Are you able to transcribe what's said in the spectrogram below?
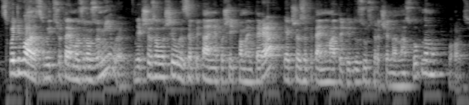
Сподіваюсь, ви цю тему зрозуміли. Якщо залишили запитання, пишіть в коментарях. Якщо запитання мати, до зустрічі на наступному уроці.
